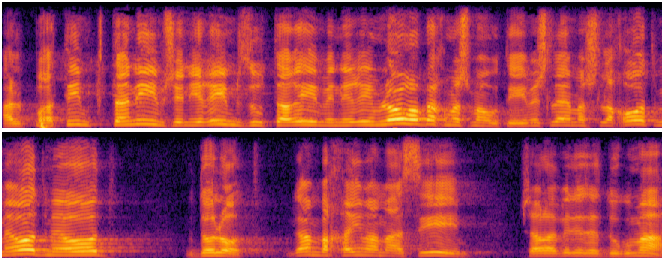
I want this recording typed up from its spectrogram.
על פרטים קטנים שנראים זוטרים ונראים לא כל כך משמעותיים, יש להם השלכות מאוד מאוד גדולות. גם בחיים המעשיים, אפשר להביא לזה דוגמה,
